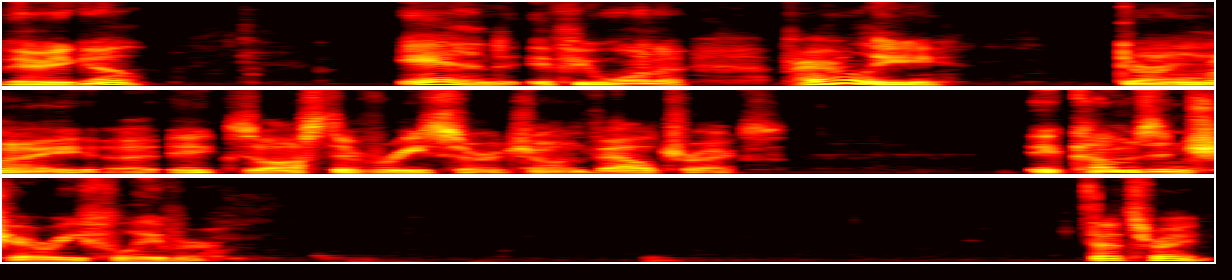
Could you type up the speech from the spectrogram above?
There you go. And if you want to, apparently, during my uh, exhaustive research on Valtrex, it comes in cherry flavor. That's right.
